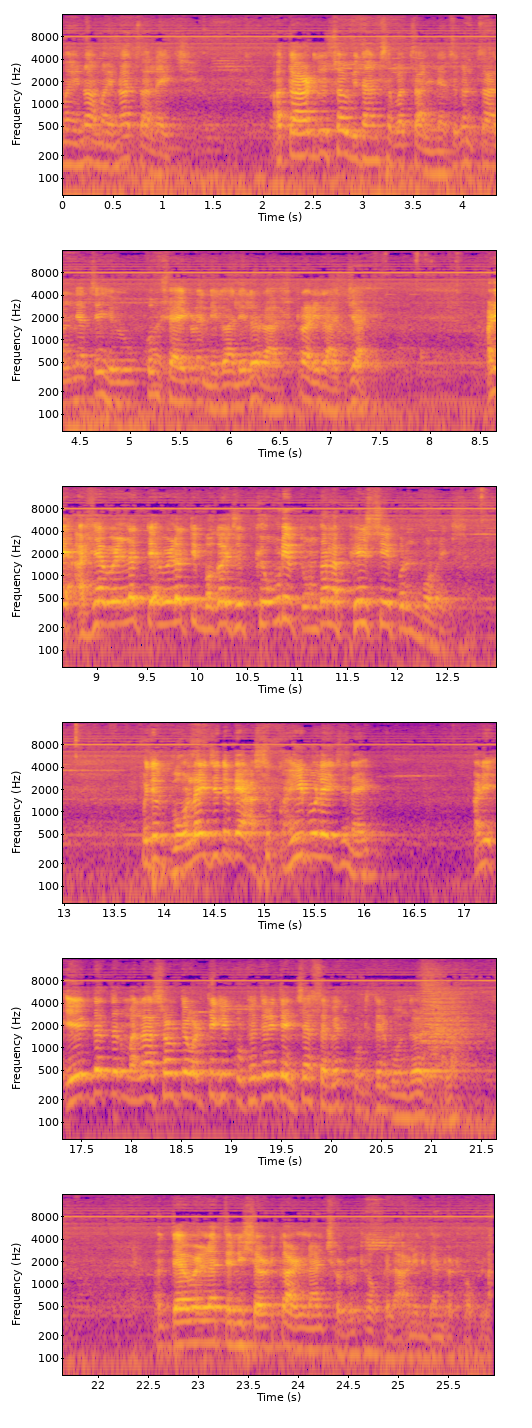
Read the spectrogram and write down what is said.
महिना महिना चालायची. आता आठ दिवसा विधानसभा चालण्याचं कारण चालण्याचे हे हुकुमशाहीकडे निघालेलं राष्ट्र आणि राज्य आहे. आणि अशा वेळेला त्यावेळेला ती बघायचं केवढी तोंडाला फेस येईपर्यंत बोलायचं. म्हणजे बोलायचे तर काही असं काही बोलायचं नाही. आणि एकदा तर मला असं वाटतं वाटतं की कुठेतरी त्यांच्या सभेत कुठेतरी गोंधळ झाला. आणि त्यावेळेला त्यांनी शर्ट काढला आणि छडू ठोकला आणि दंड ठोकला.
